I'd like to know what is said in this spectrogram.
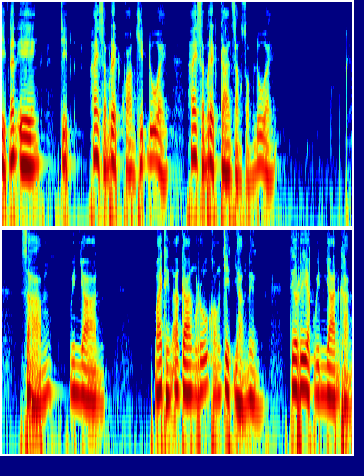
จิตนั่นเอง จิตให้สำเร็จความคิดด้วย ให้สำเร็จการสั่งสมด้วย 3. วิญญาณ หมายถึงอาการรู้ของจิตอย่างหนึ่ง ที่เรียกวิญญาณขัน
